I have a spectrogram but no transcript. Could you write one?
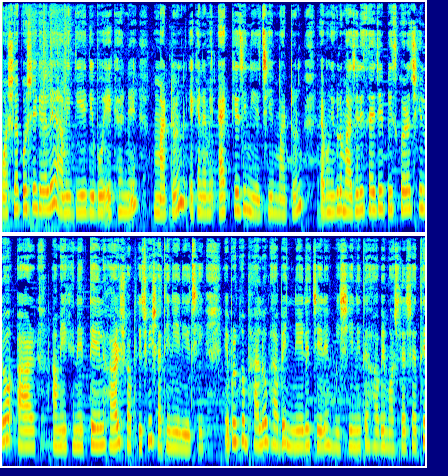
মশলা কষে গেলে আমি দিয়ে দেব এখানে মাটন। এখানে আমি এক কেজি নিয়েছি মাটন এবং এগুলো মাঝারি সাইজের পিস করা ছিল আর আমি এখানে তেল হার সব কিছুই সাথে নিয়ে নিয়েছি। এরপর খুব ভালোভাবে নেড়ে চেড়ে মিশিয়ে নিতে হবে মশলার সাথে।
